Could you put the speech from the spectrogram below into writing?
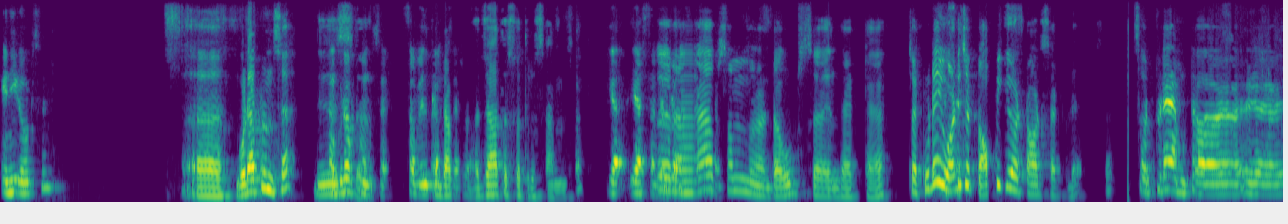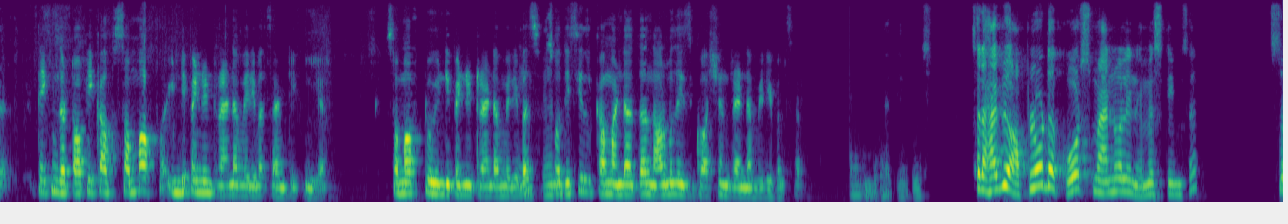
Any doubts, sir? Uh, Good afternoon, sir. This Uh, good afternoon, sir. So uh, welcome, sir. Dr. Ajata Satrusan, sir. Yeah, yes, sir. Sir. I have some uh, doubts uh, in that. uh, So today, what is the topic you are taught, sir, today? sir? So today I'm uh, uh, taking the topic of sum of independent random variables I'm taking here. sum of two independent random variables. So Mhm. this will come under the normalized Gaussian random variable, sir. Sir, have you uploaded the course manual in MS Teams, sir? So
